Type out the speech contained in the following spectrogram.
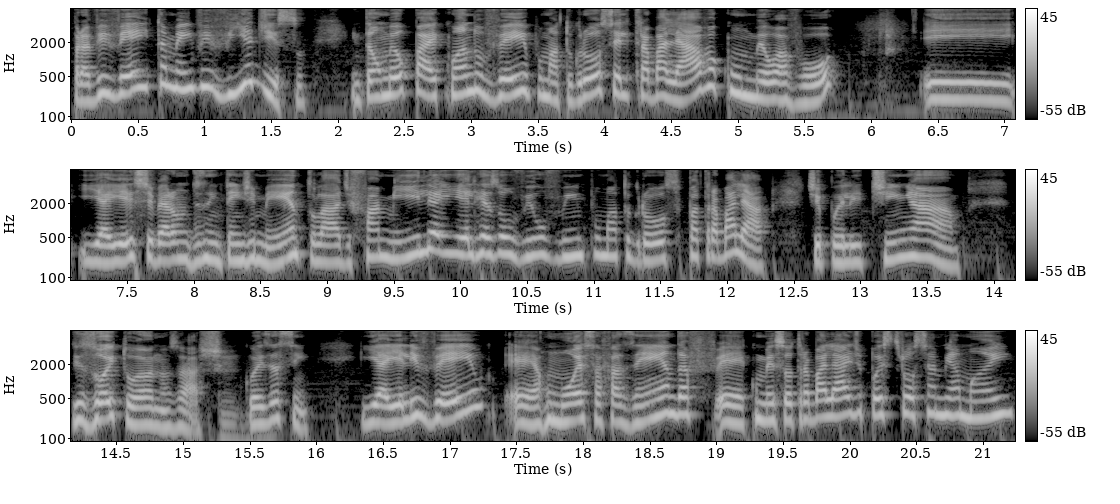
para viver e também vivia disso. Então, meu pai, quando veio para o Mato Grosso, ele trabalhava com o meu avô e, e aí eles tiveram um desentendimento lá de família e ele resolveu vir para o Mato Grosso para trabalhar. Tipo, ele tinha 18 anos, acho, uhum. coisa assim. E aí ele veio, é, arrumou essa fazenda, é, começou a trabalhar e depois trouxe a minha mãe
